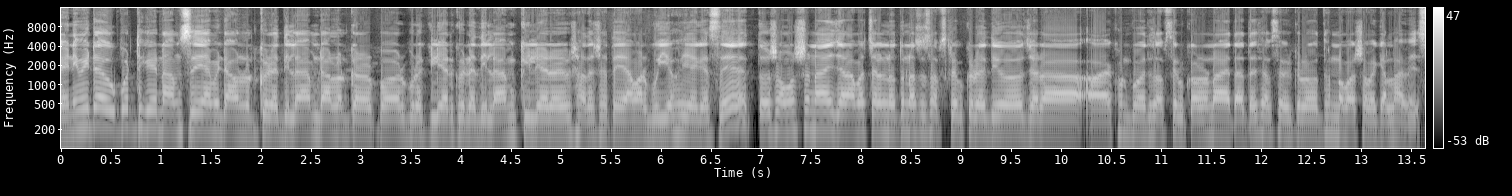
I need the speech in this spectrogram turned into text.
অ্যানিমিটা উপর থেকে নামছে, আমি ডাউনলোড করে দিলাম ডাউনলোড করার পর পুরো ক্লিয়ার করে দিলাম ক্লিয়ারের সাথে সাথে আমার বইয়ে হয়ে গেছে। তো সমস্যা নাই, যারা আমার চ্যানেল নতুন আছে সাবস্ক্রাইব করে দিও। যারা এখন পর্যন্ত সাবস্ক্রাইব করো না তাদের সাবস্ক্রাইব করো। ধন্যবাদ সবাইকে, আল্লাহ হাফেজ।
